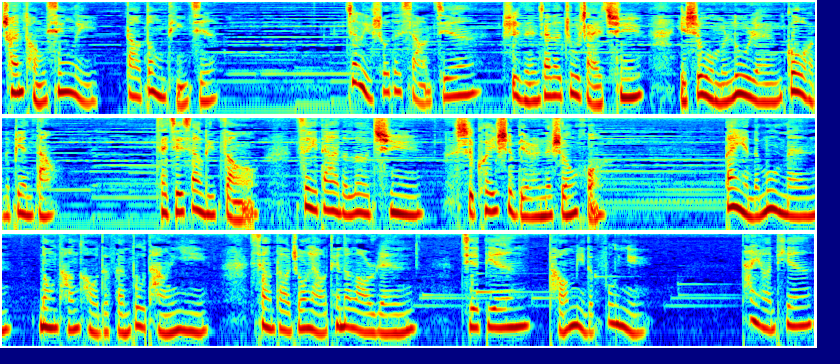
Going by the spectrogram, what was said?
穿同心里到洞庭街。这里说的小街，是人家的住宅区，也是我们路人过往的便道。在街巷里走，最大的乐趣是窥视别人的生活。扮演的木门弄堂口的帆布躺椅，巷道中聊天的老人，街边淘米的妇女，太阳天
